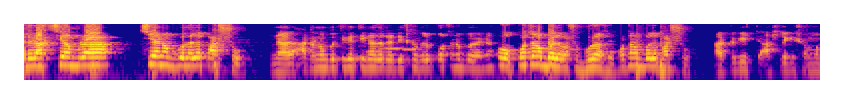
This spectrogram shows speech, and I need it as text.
এটা রাখছি আমরা ছিয়ানব্বই হাজার পাঁচশো। না আটানব্বই থেকে তিন হাজার ডিসকাউন্ট দিলে পঁচানব্বই হয় না? ও পঁচানব্বই হাজার পাঁচশো ভুল আছে পঁচানব্বই হাজার পাঁচশো। আর একটু কি আসলে কি সম্মান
